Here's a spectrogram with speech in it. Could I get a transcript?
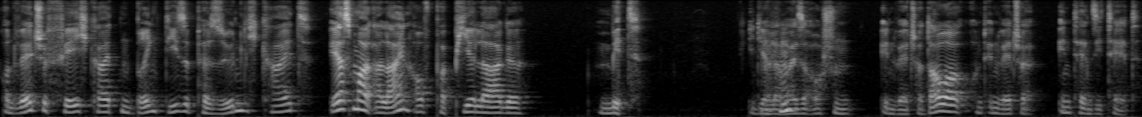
und welche Fähigkeiten bringt diese Persönlichkeit erstmal allein auf Papierlage mit? Idealerweise auch schon in welcher Dauer und in welcher Intensität.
